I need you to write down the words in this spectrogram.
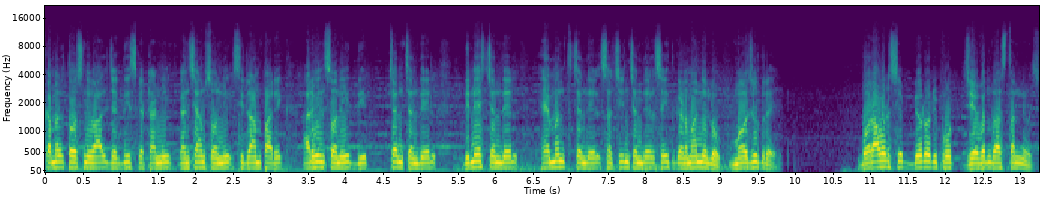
कमल तोसनीवाल, जगदीश गट्टानी घनश्याम सोनी, श्रीराम पारिक, अरविंद सोनी, दीप चंद चंदेल, दिनेश चंदेल, हेमंत चंदेल, सचिन चंदेल सहित गणमान्य लोग मौजूद रहे. बोरावड़ से ब्यूरो रिपोर्ट जेवन राजस्थान न्यूज़.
